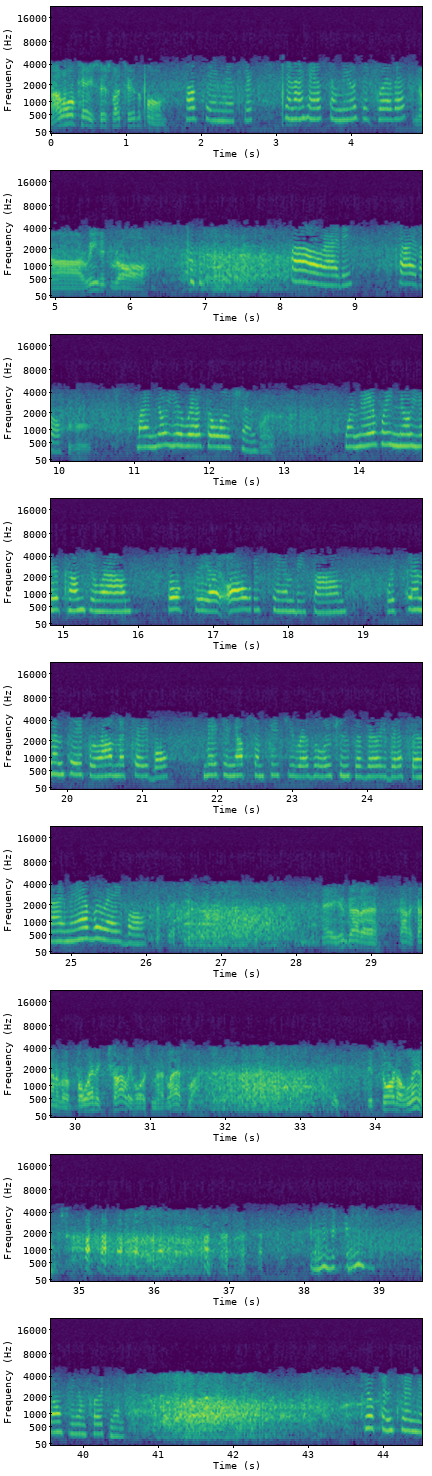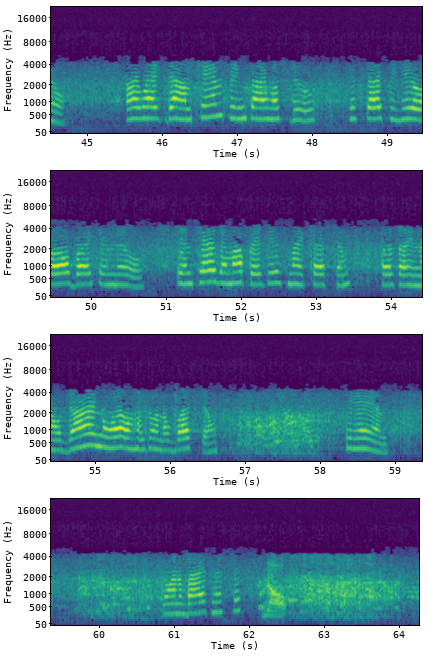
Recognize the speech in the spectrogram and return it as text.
Well, okay, sis. Let's hear the poem. Okay, mister. Can I have some music with it? No, read it raw. Title. Mm-hmm. My New Year resolution. Oh, yeah. When every New Year comes around, folks say I always can be found with pen and paper on the table, making up some peachy resolutions the very best that I'm ever able. Hey, you got a got a kind of a poetic Charlie horse in that last line. it sort of limps. Don't be impertinent. to continue, I write down ten things I must do to start the year all bright and new. Then tear them up as is my custom, 'cause I know darn well I'm going to bust them. The end. You want to buy it, mister? No.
